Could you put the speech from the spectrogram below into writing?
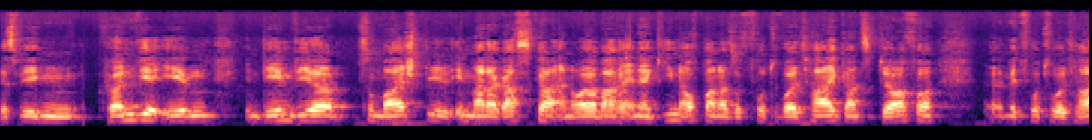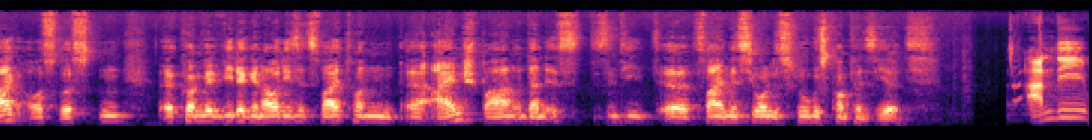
Deswegen können wir eben, indem wir zum Beispiel in Madagaskar erneuerbare Energien aufbauen, also Photovoltaik, ganze Dörfer äh, mit Photovoltaik ausrüsten, äh, können wir wieder genau diese zwei Tonnen einsparen und dann ist, sind die zwei Emissionen des Fluges kompensiert. Andi,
